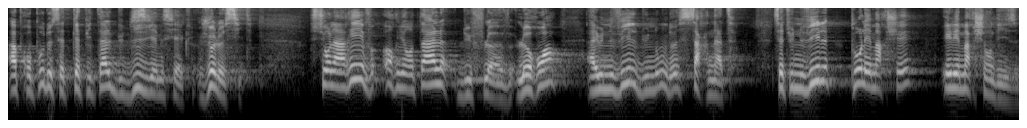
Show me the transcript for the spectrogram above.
à propos de cette capitale du Xe siècle. Je le cite. Sur la rive orientale du fleuve, le roi a une ville du nom de Sarnath. C'est une ville pour les marchés et les marchandises.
